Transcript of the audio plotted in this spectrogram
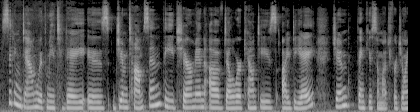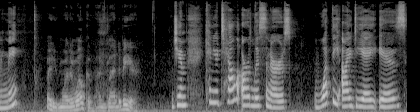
Sitting down with me today is Jim Thomson, the chairman of Delaware County's IDA. Jim, thank you so much for joining me. Well, you're more than welcome. I'm glad to be here. Jim, can you tell our listeners what the IDA is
